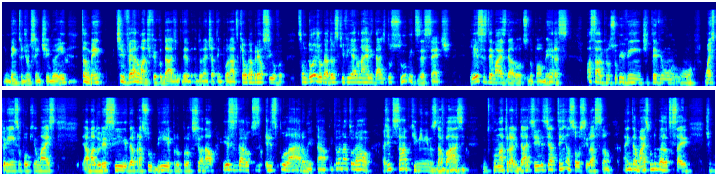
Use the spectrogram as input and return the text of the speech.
dentro de um sentido aí, também tiveram uma dificuldade durante a temporada, que é o Gabriel Silva. São dois jogadores que vieram na realidade do sub-17. E esses demais garotos do Palmeiras passaram pelo sub-20, teve um, um, uma experiência um pouquinho mais amadurecida para subir para o profissional. E esses garotos, eles pularam etapa. Então é natural. A gente sabe que meninos da base, com naturalidade, eles já têm a sua oscilação. Ainda mais quando o garoto sai tipo,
